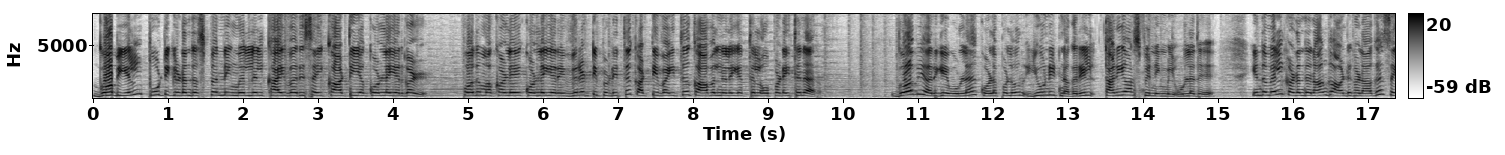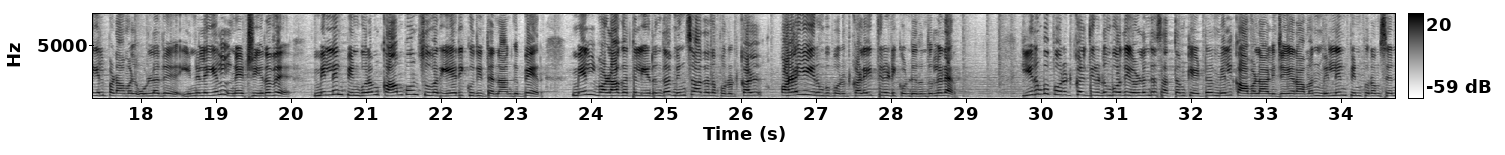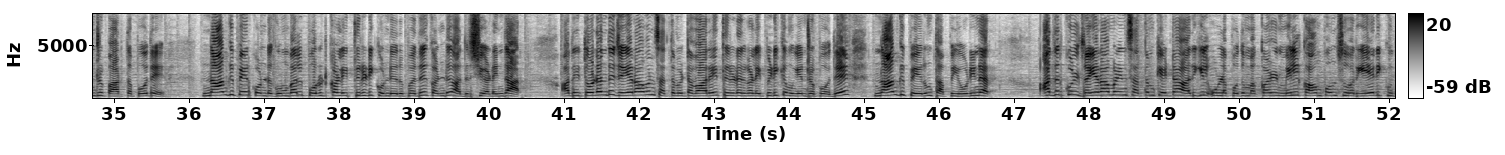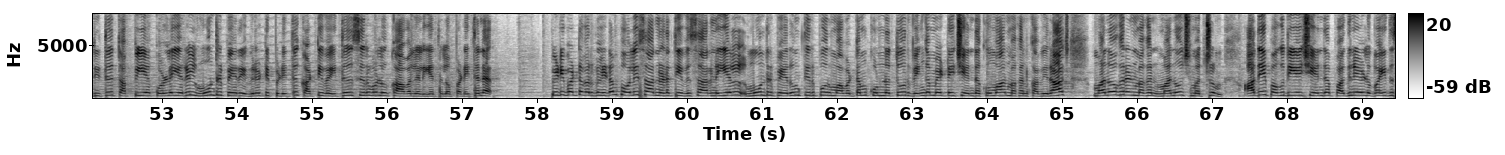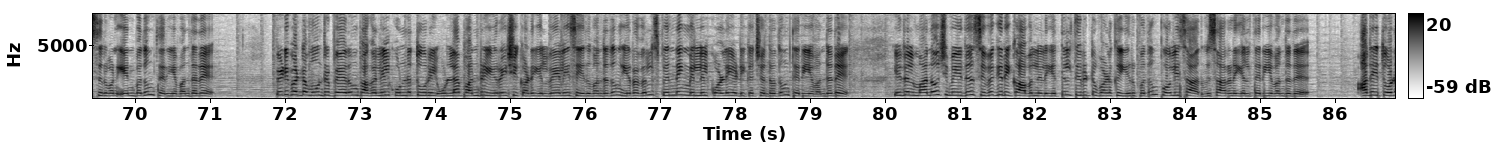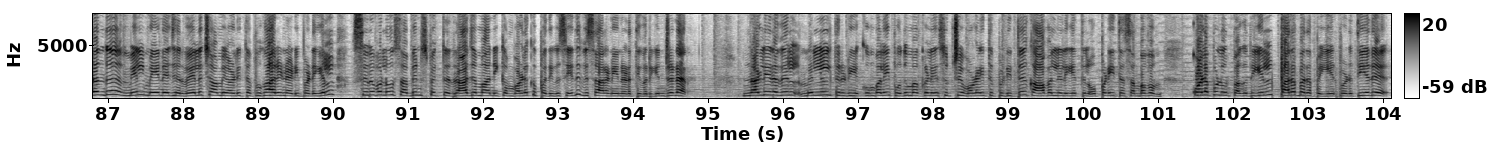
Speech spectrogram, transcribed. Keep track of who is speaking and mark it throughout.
Speaker 1: கோபியில் பூட்டி கிடந்த ஸ்பின்னிங் மில்லில் கைவரிசை காட்டிய கொள்ளையர்கள். பொதுமக்களே கொள்ளையரை விரட்டி பிடித்து கட்டி வைத்து காவல் நிலையத்தில் ஒப்படைத்தனர். கோபி அருகே உள்ள கொளப்பலூர் யூனிட் நகரில் தனியார் ஸ்பின்னிங் மில் உள்ளது. இந்த மில் கடந்த நான்கு ஆண்டுகளாக செயல்படாமல் உள்ளது. இந்நிலையில் நேற்று இரவு மில்லின் பின்புறம் காம்பவுண்ட் சுவர் ஏறி குதித்த நான்கு பேர் மில் வளாகத்தில் இருந்த மின்சாதன பொருட்கள் பழைய இரும்பு பொருட்களை திருடி கொண்டிருந்துள்ளனர். இரும்பு பொருட்கள் திருடும்போது எழுந்த சத்தம் கேட்டு மில் காவலாளி ஜெயராமன் மில்லின் பின்புறம் சென்று பார்த்தபோது நான்கு பேர் கொண்ட கும்பல் பொருட்களை திருடிக் கொண்டிருப்பது கண்டு அதிர்ச்சி அடைந்தார் அதைத் தொடர்ந்து ஜெயராமன் சத்தமிட்டவாறே திருடர்களை பிடிக்க முயன்றபோது நான்கு பேரும் தப்பியோடினர். அதற்குள் ஜெயராமனின் சத்தம் கேட்ட அருகில் உள்ள பொதுமக்கள் மில் காம்பவுண்ட் சுவர் ஏறி குதித்து தப்பிய கொள்ளையரில் மூன்று பேரை விரட்டி பிடித்து கட்டி வைத்து சிறுவலூர் காவல் நிலையத்தில் ஒப்படைத்தனர். பிடிபட்டவர்களிடம் போலீசார் நடத்திய விசாரணையில் மூன்று பேரும் திருப்பூர் மாவட்டம் குன்னத்தூர் வெங்கமேட்டைச் சேர்ந்த குமார் மகன் கவிராஜ் மனோகரன் மகன் மனோஜ் மற்றும் அதே பகுதியைச் சேர்ந்த பதினேழு வயது சிறுவன் என்பதும் தெரியவந்தது. பிடிபட்ட மூன்று பேரும் பகலில் குன்னத்தூரில் உள்ள பன்றி இறைச்சி கடையில் வேலை செய்து வந்ததும் இரவில் ஸ்பின்னிங் மில்லில் கொள்ளையடிக்கச் சென்றதும் தெரியவந்தது. இதில் மனோஜ் மீது சிவகிரி காவல் நிலையத்தில் திருட்டு வழக்கு இருப்பதும் போலீசார் விசாரணையில் தெரியவந்தது. அதைத் தொடர்ந்து மில் மேனேஜர் வேலுச்சாமி அளித்த புகாரின் அடிப்படையில் சிறுவலூர் சப் இன்ஸ்பெக்டர் ராஜமாணிக்கம் வழக்கு பதிவு செய்து விசாரணை நடத்தி வருகின்றனர். நள்ளிரவில் மில்லில் திருடிய கும்பலை பொதுமக்களை சுற்றி வளைத்து பிடித்து காவல் நிலையத்தில் ஒப்படைத்த சம்பவம் கொளப்பலூர் பகுதியில் பரபரப்பை ஏற்படுத்தியது.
